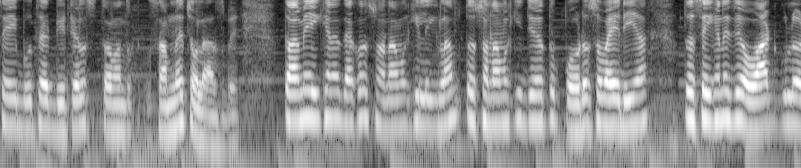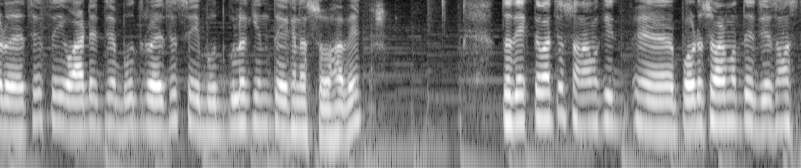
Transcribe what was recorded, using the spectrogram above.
সেই বুথের ডিটেলস তোমার সামনে চলে আসবে। তো আমি এইখানে দেখো সোনামুখী লিখলাম। তো সোনামুখী যেহেতু পৌরসভা এরিয়া তো সেইখানে যে ওয়ার্ডগুলো রয়েছে, সেই ওয়ার্ডের যে বুথ রয়েছে, সেই বুথগুলো কিন্তু এখানে শো হবে। তো দেখতে পাচ্ছ সোনামুখী পৌরসভার মধ্যে যে সমস্ত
